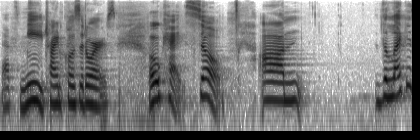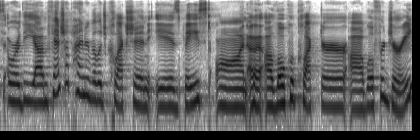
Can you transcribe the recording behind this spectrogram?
That's me trying to close the doors. Okay, so um, the legacy or the um, Fanshawe Pioneer Village collection is based on a, a local collector, uh, Wilfrid Jury.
